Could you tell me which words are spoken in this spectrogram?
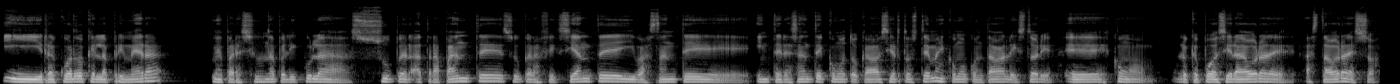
Y recuerdo que la primera me pareció una película súper atrapante, súper asfixiante y bastante interesante cómo tocaba ciertos temas y cómo contaba la historia. es como lo que puedo decir ahora de, hasta ahora de eso.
